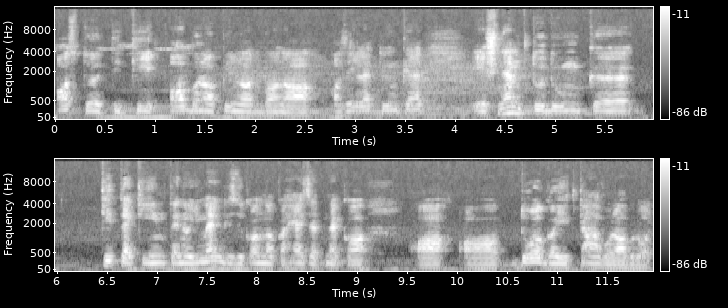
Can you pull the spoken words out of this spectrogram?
azt tölti ki abban a pillanatban a, az életünket, és nem tudunk kitekinteni, hogy megnézzük annak a helyzetnek a, a, a dolgai távolabbról.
